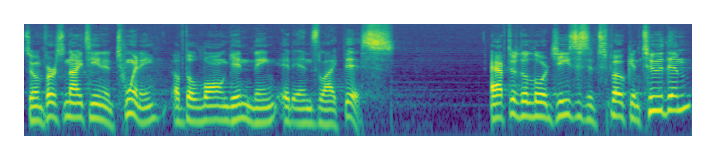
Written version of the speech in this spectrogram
So in verse 19 and 20 of the long ending, it ends like this After the Lord Jesus had spoken to them,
